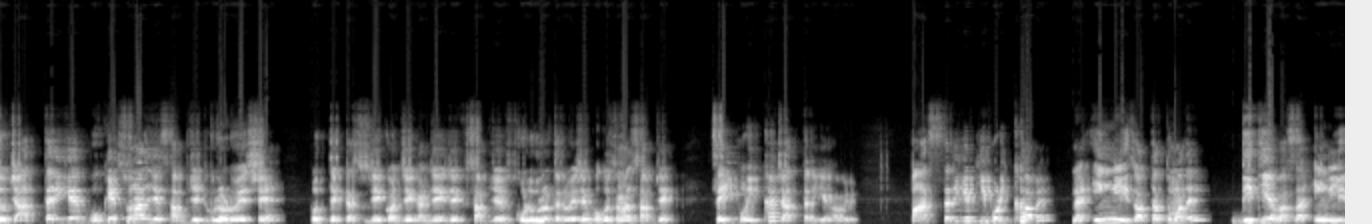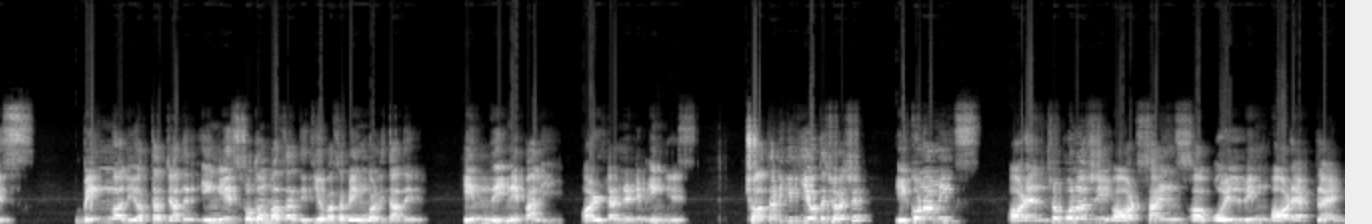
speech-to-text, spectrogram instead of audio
তো চার তারিখে ভোকেশনাল যে সাবজেক্টগুলো রয়েছে, প্রত্যেকটা যে যে যে সাবজেক্ট স্কুলগুলোতে রয়েছে ভোকেশনাল সাবজেক্ট সেই পরীক্ষা চার তারিখে হবে। পাঁচ তারিখে কি পরীক্ষা হবে? না, ইংলিশ, অর্থাৎ তোমাদের দ্বিতীয় ভাষা ইংলিশ। বেঙ্গলি, অর্থাৎ যাদের ইংলিশ প্রথম ভাষা, দ্বিতীয় ভাষা বেঙ্গলি, তাদের। Hindi, Nepali alternative English. ছ তারিখে কি হতে চলেছে? Economics or anthropology or science of wellbeing or applied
